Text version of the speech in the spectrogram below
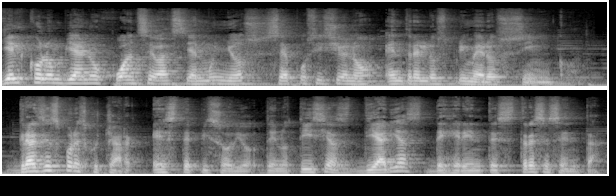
y el colombiano Juan Sebastián Muñoz se posicionó entre los primeros cinco. Gracias por escuchar este episodio de Noticias Diarias de Gerentes 360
